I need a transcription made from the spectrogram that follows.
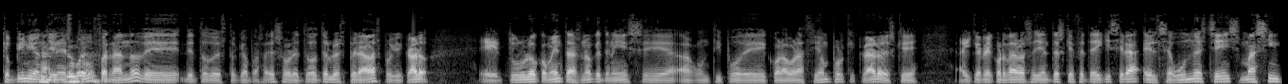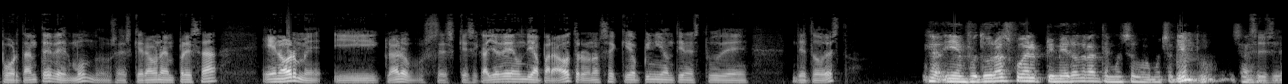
¿Qué opinión tienes tú, Fernando, de, de todo esto que ha pasado? Sobre todo te lo esperabas, porque claro, eh, tú lo comentas, ¿no? Que tenéis eh, algún tipo de colaboración, porque claro, es que hay que recordar a los oyentes que FTX era el segundo exchange más importante del mundo. O sea, es que era una empresa enorme y claro, pues es que se cayó de un día para otro. No sé qué opinión tienes tú de, de todo esto. Y en futuros fue el primero durante mucho mucho tiempo. o sea, sí, sí.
